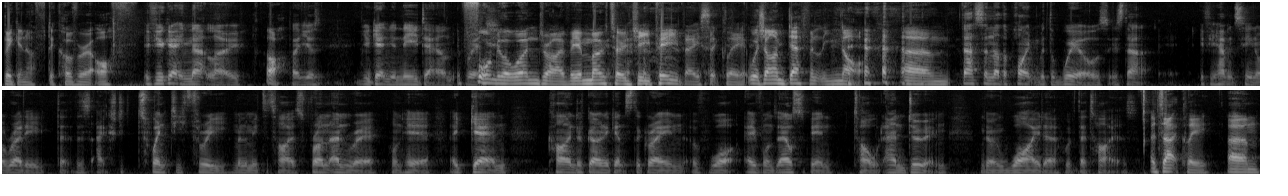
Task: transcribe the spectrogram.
big enough to cover it off. If you're getting that low, Oh, like you're you're getting your knee down. which- Formula One driver your Moto GP, basically, which I'm definitely not. Um, That's another point with the wheels is that if you haven't seen already, that there's actually 23 millimeter tires, front and rear, on here. Again, kind of going against the grain of what everyone else has been told and doing, going wider with their tires. exactly. Um,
